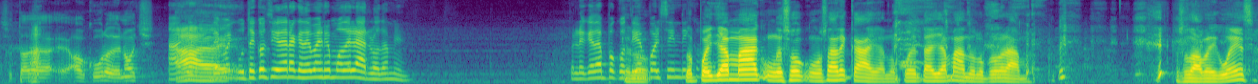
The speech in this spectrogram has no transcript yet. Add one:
Eso está ah. a oscuro de noche. Ah, ah, ¿Usted considera que deben remodelarlo también? Pues le queda poco tiempo al síndico. No pueden llamar con eso, con esa recarga, no pueden estar llamando los programas. Eso da vergüenza.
